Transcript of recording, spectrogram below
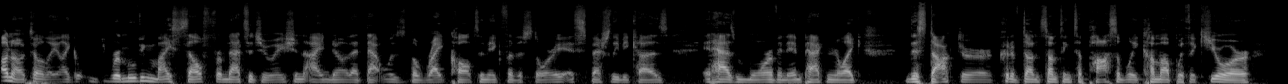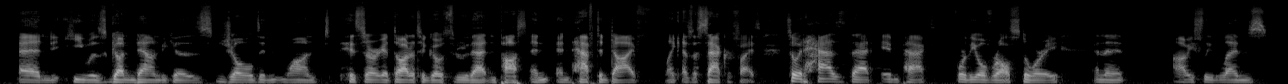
Oh no, totally. Like removing myself from that situation, I know that that was the right call to make for the story, especially because it has more of an impact. And you're like, this doctor could have done something to possibly come up with a cure, and he was gunned down because Joel didn't want his surrogate daughter to go through that and pos- and and have to die like as a sacrifice. So it has that impact for the overall story, and then it obviously lends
